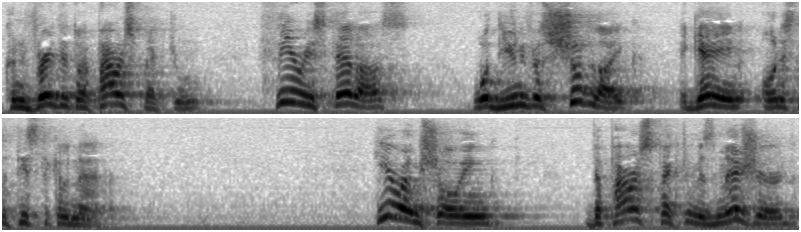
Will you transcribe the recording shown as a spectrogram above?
convert it to a power spectrum. Theorists tell us what the universe should like, again, on a statistical manner. Here I'm showing the power spectrum is measured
